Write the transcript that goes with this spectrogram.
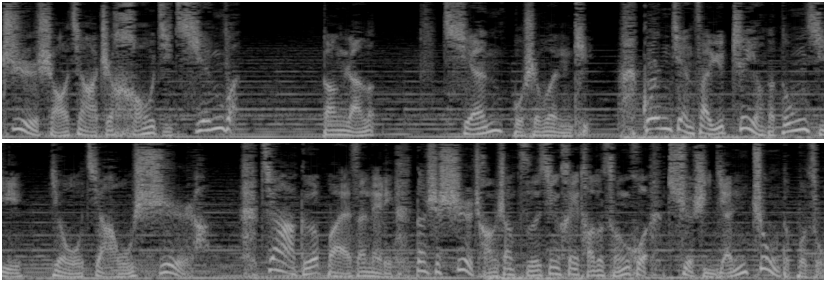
至少价值好几千万。当然了，钱不是问题，关键在于这样的东西有价无市啊。价格摆在那里，但是市场上紫心黑桃的存货却是严重的不足。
